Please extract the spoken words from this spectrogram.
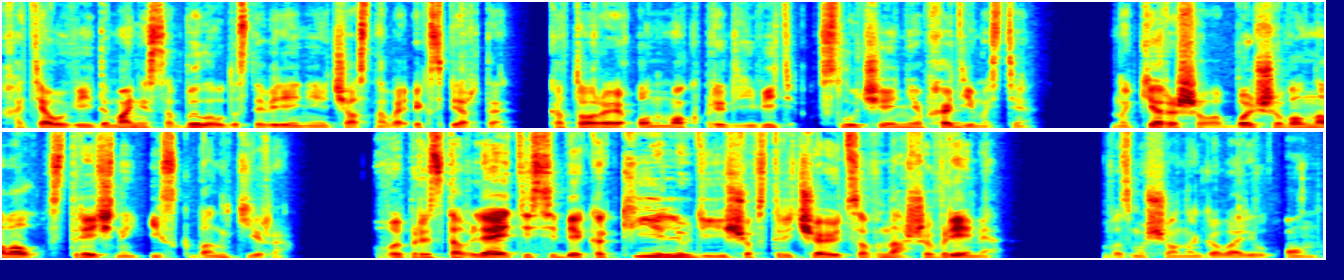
Хотя у Вейдеманиса было удостоверение частного эксперта – которые он мог предъявить в случае необходимости. Но Керышева больше волновал встречный иск банкира. «Вы представляете себе, какие люди еще встречаются в наше время?» Возмущенно говорил он.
